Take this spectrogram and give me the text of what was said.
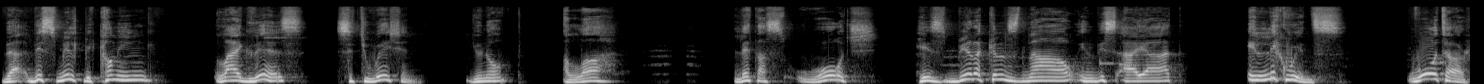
the, this milk becoming like this situation. You know, Allah let us watch His miracles now in this ayat in liquids, water,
